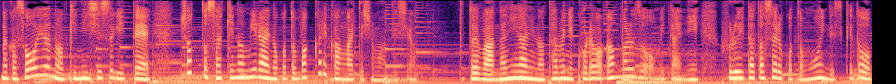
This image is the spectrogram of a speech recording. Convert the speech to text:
なんかそういうのを気にしすぎてちょっと先の未来のことばっかり考えてしまうんですよ。例えば何々のためにこれは頑張るぞみたいに奮い立たせることも多いんですけど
